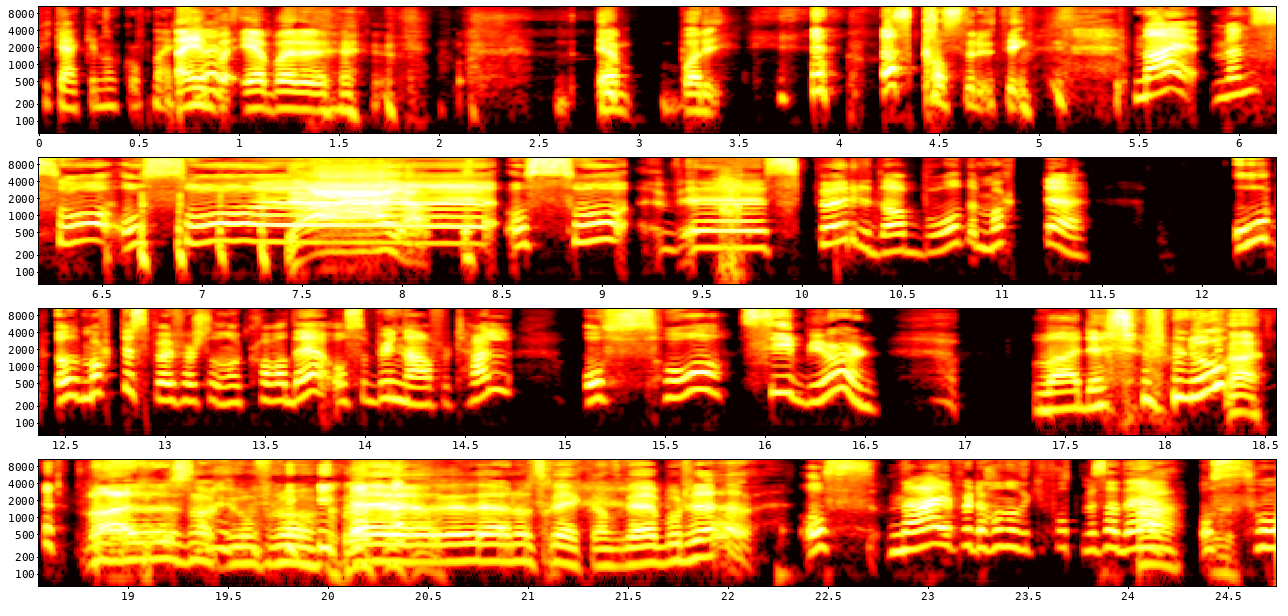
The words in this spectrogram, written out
Fikk jeg ikke nok Nei, jeg, ba- oppmerksomhet? jeg bare Jeg bare kaster ut ting. Nei, men så Og så ja, Ja, Og så uh, spør da både Marte og, og Marte spør først sånn, hva var det, og så begynner jeg å fortelle, og så sier Bjørn hva er det for noe? Nei, hva er det du snakker om for noe? Det er, det er noe trekantgreier borti her. Og, s- nei, for han hadde ikke fått med seg det. Nei. Og så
